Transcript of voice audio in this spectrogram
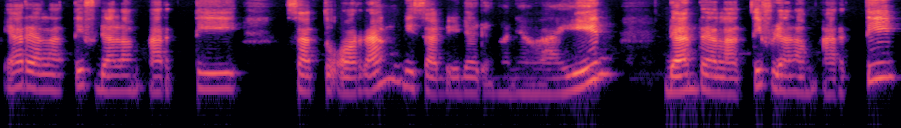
Ya, relatif dalam arti satu orang bisa beda dengan yang lain dan relatif dalam arti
